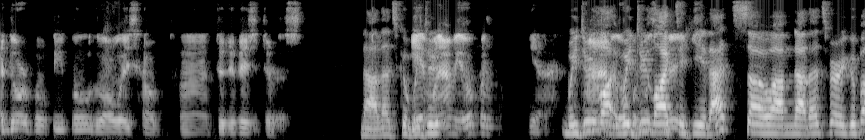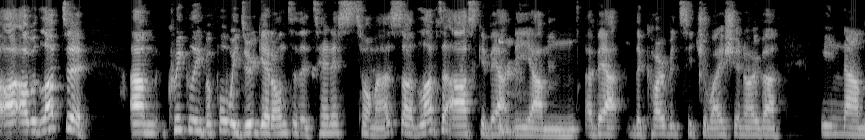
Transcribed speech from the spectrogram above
adorable people who always help uh, to the visitors. No, that's good. We yeah, do, Miami Open yeah, we do like we do like to hear that. So um, no, that's very good. But I, I would love to um, quickly before we do get on to the tennis, Thomas. I'd love to ask about the um, about the COVID situation over in um,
